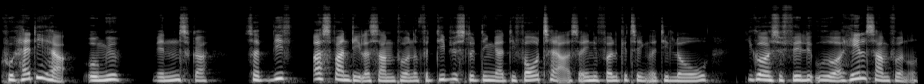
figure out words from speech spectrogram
kunne have de her unge mennesker, så vi også var en del af samfundet, for de beslutninger, de foretager sig inde i Folketinget, og de love, de går jo selvfølgelig ud over hele samfundet.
